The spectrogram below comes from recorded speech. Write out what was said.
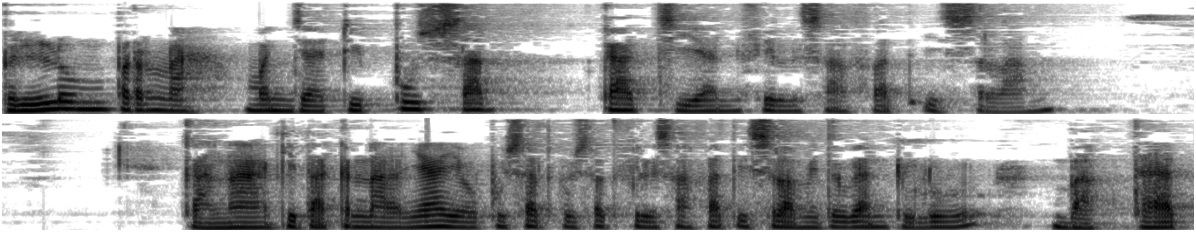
belum pernah menjadi pusat kajian filsafat Islam, karena kita kenalnya ya pusat-pusat filsafat Islam itu kan dulu Baghdad,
